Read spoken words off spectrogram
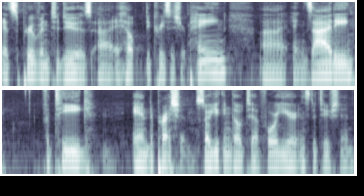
it's proven to do is uh, it helps decreases your pain, uh, anxiety, fatigue, and depression. So you can go to a four-year institution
